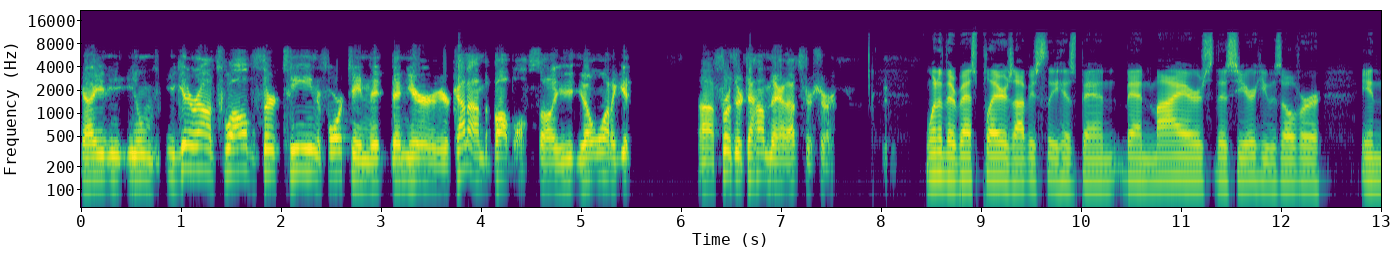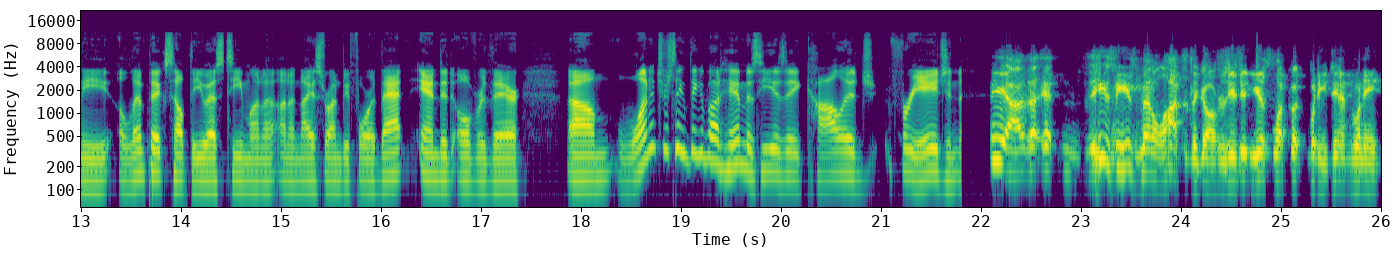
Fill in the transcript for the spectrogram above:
you know you, you, you get around 12, 13, 14, then you're you're kind of on the bubble. So you, you don't want to get uh, further down there. That's for sure. One of their best players, obviously, has been Ben Meyers this year. He was over in the Olympics, helped the U.S. team on a, on a nice run before that ended over there. Um, one interesting thing about him is he is a college free agent. Yeah, it, he's he's meant a lot to the Gophers. You, you, just look at what he did when he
